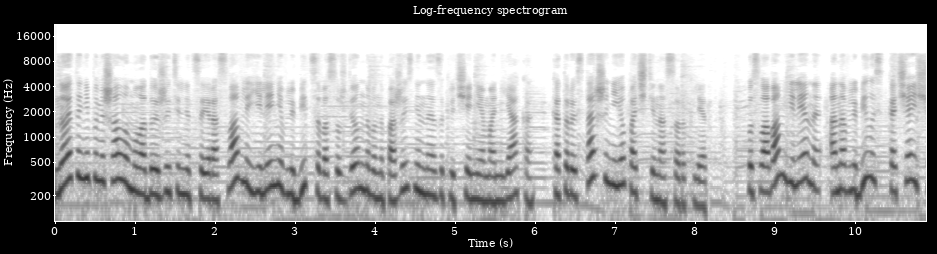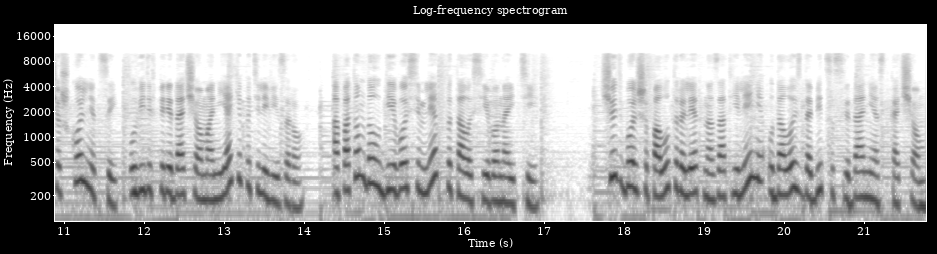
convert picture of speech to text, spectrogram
Но это не помешало молодой жительнице Ярославля Елене влюбиться в осужденного на пожизненное заключение маньяка, который старше нее почти на 40 лет. По словам Елены, она влюбилась в Ткача еще школьницей, увидев передачу о маньяке по телевизору. А потом долгие 8 лет пыталась его найти. Чуть больше полутора лет назад Елене удалось добиться свидания с Ткачом.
